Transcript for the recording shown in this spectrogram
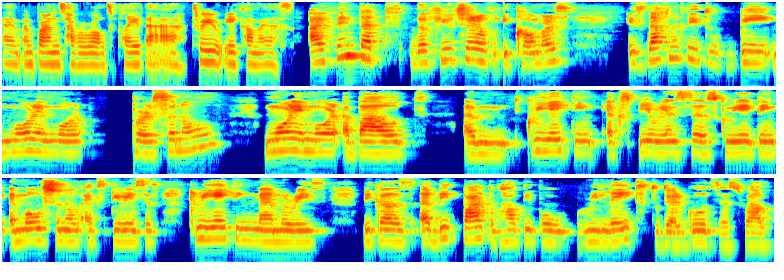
um, and brands have a role to play there through e commerce. I think that the future of e commerce is definitely to be more and more personal more and more about um, creating experiences, creating emotional experiences, creating memories, because a big part of how people relate to their goods as well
